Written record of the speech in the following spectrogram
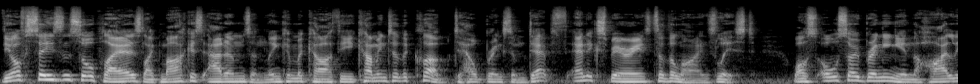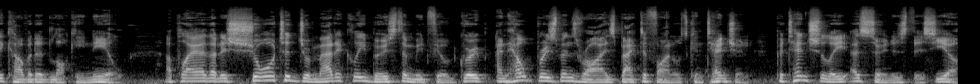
The off-season saw players like Marcus Adams and Lincoln McCarthy come into the club to help bring some depth and experience to the Lions list, whilst also bringing in the highly coveted Lachie Neale, a player that is sure to dramatically boost the midfield group and help Brisbane's rise back to finals contention, potentially as soon as this year.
